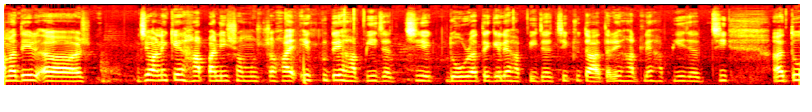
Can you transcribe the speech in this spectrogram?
আমাদের যে অনেকের হাঁপানির সমস্যা হয়, একটুতে হাঁপিয়ে যাচ্ছি, একটু দৌড়াতে গেলে হাঁপিয়ে যাচ্ছি, একটু তাড়াতাড়ি হাঁটলে হাঁপিয়ে যাচ্ছি। তো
